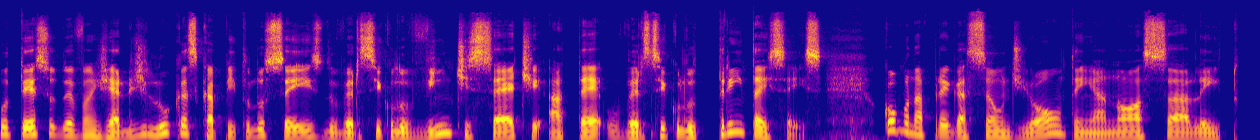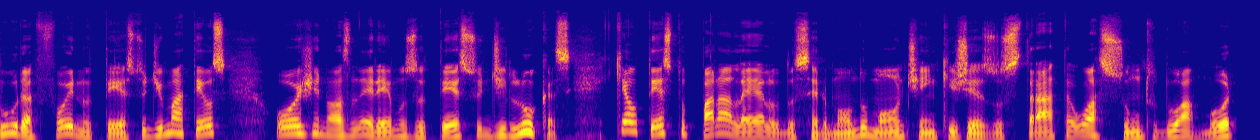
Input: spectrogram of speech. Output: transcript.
o texto do Evangelho de Lucas, capítulo 6, do versículo 27 até o versículo 36. Como na pregação de ontem a nossa leitura foi no texto de Mateus, hoje nós leremos o texto de Lucas, que é o texto paralelo do Sermão do Monte em que Jesus trata o assunto do amor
